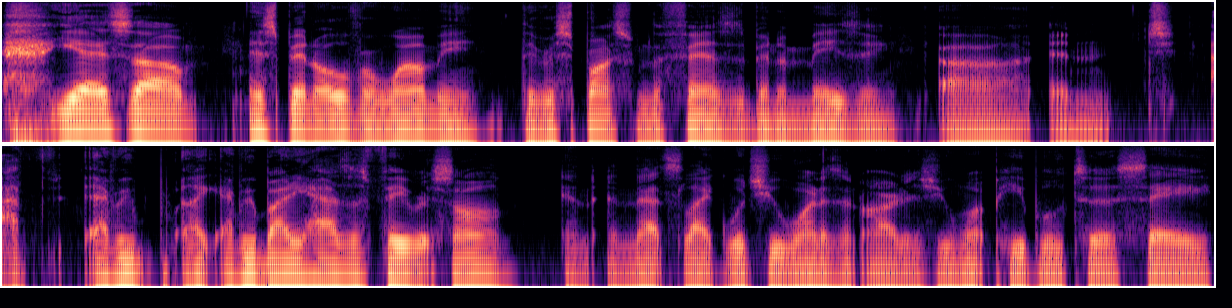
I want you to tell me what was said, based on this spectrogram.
yeah, it's um, it's been overwhelming. The response from the fans has been amazing. Uh, and I've, every like everybody has a favorite song and and that's like what you want as an artist. You want people to say,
